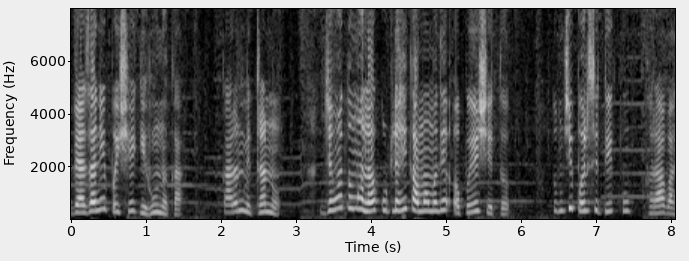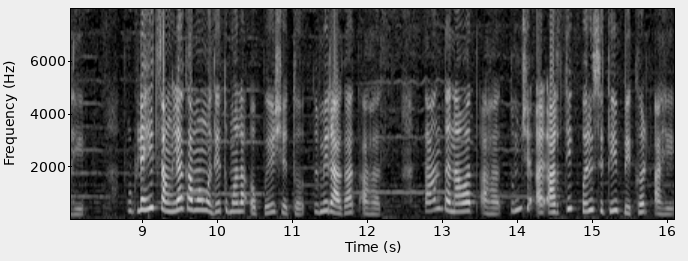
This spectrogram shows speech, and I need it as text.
व्याजाने पैसे घेऊ नका. कारण मित्रांनो जेव्हा तुम्हाला कुठल्याही कामामध्ये अपयश येतं तुमची परिस्थिती खूप खराब आहे. कुठल्याही चांगल्या कामामध्ये तुम्हाला अपयश येतं तुम्ही रागात आहात ताणतणावात आहात तुमची आ- आर्थिक परिस्थिती बिकट आहे.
